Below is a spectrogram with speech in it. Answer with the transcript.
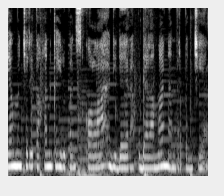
yang menceritakan kehidupan sekolah di daerah pedalaman dan terpencil.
